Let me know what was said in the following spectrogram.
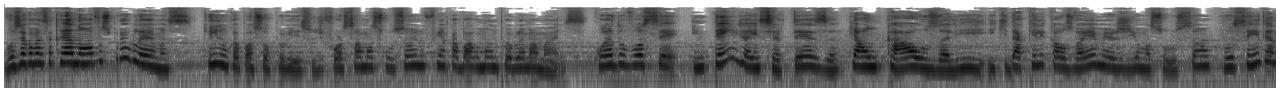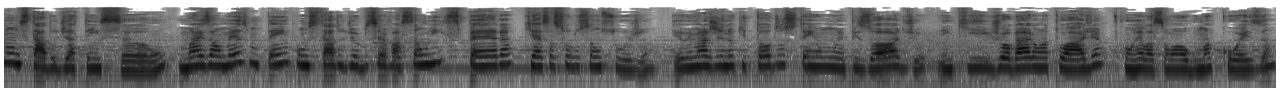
você começa a criar novos problemas. Quem nunca passou por isso, de forçar uma solução e no fim acabar arrumando problema a mais? Quando você entende a incerteza, que há um caos ali e que daquele caos vai emergir uma solução, você entra num estado de atenção, mas ao mesmo tempo um estado de observação e espera que essa solução surja. Eu imagino que todos têm um episódio em que jogaram a toalha com relação a alguma coisa.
